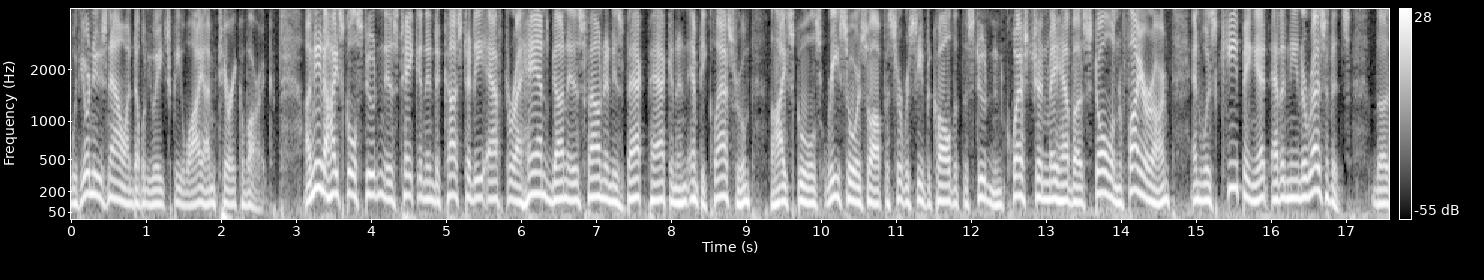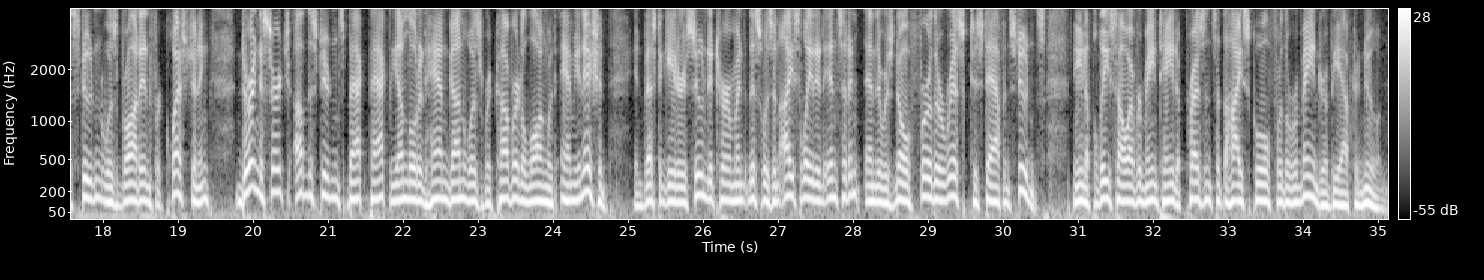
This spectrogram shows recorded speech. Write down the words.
With your news now on WHBY, I'm Terry Kavarik. A Neenah High School student is taken into custody after a handgun is found in his backpack in an empty classroom. The high school's resource officer received a call that the student in question may have a stolen firearm and was keeping it at a Neenah residence. The student was brought in for questioning. During a search of the student's backpack, the unloaded handgun was recovered along with ammunition. Investigators soon determined this was an isolated incident and there was no further risk to staff staff and students. Neenah police, however, maintained a presence at the high school for the remainder of the afternoon.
